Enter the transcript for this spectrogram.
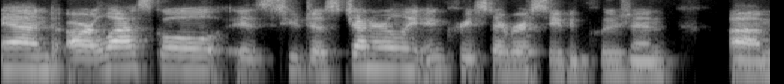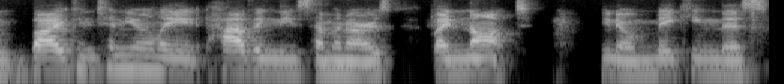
And our last goal is to just generally increase diversity and inclusion um, by continually having these seminars, by not you know, making this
